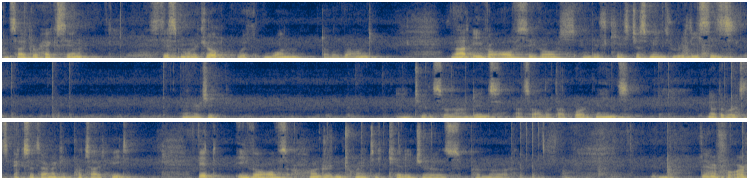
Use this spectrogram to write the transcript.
and cyclohexene is this molecule with one double bond that evolves, evolves in this case just means releases energy into the surroundings. That's all that that word means. In other words, it's exothermic, it puts out heat. It evolves 120 kilojoules per mole. Therefore,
